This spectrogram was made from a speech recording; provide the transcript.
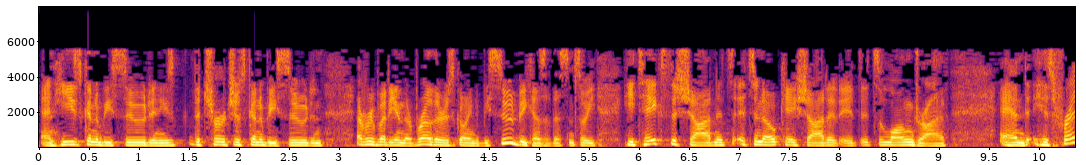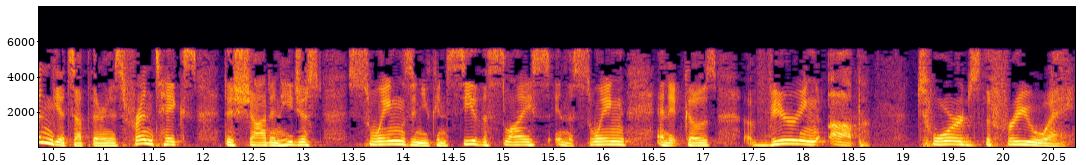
and he's going to be sued and he's the church is going to be sued and everybody and their brother is going to be sued because of this. And so he he takes the shot and it's it's an okay shot. It, it it's a long drive. And his friend gets up there and his friend takes this shot and he just swings and you can see the slice in the swing and it goes veering up towards the freeway.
